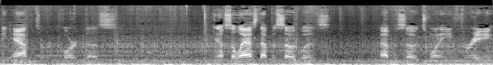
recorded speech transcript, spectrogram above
the app to record this? You know, so last episode was episode 23.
